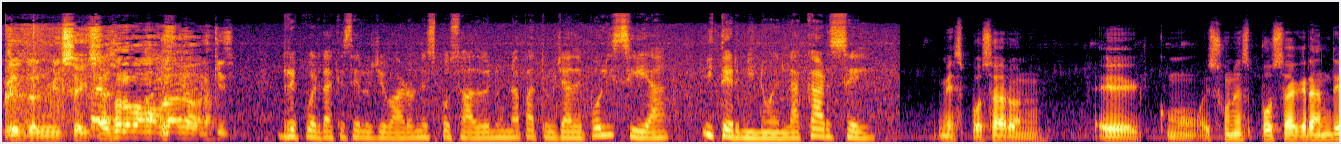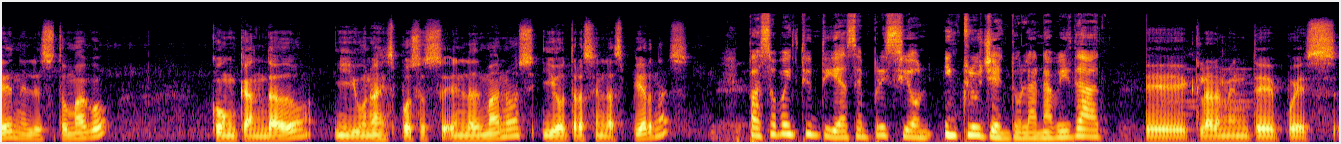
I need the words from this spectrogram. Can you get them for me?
Del 2006. Eso lo vamos a hablar ahora. Recuerda que se lo llevaron esposado en una patrulla de policía y terminó en la cárcel. Me esposaron, eh, como es una esposa grande en el estómago, con candado y unas esposas en las manos y otras en las piernas. Pasó 21 días en prisión, incluyendo la Navidad. Eh, claramente, pues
